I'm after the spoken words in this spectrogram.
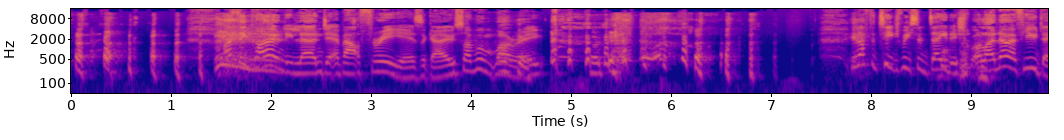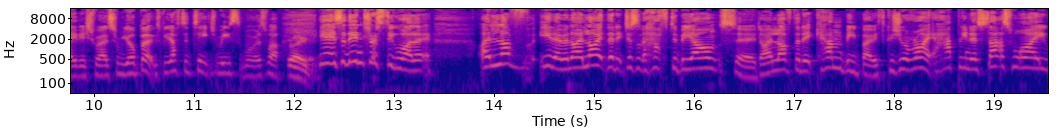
I think I only learned it about three years ago, so I wouldn't worry. Okay. okay. You'll have to teach me some Danish. Well, I know a few Danish words from your books, but you have to teach me some more as well. Right. Yeah, it's an interesting one. I love, you know, and I like that it doesn't have to be answered. I love that it can be both because you're right. Happiness, that's why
